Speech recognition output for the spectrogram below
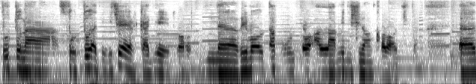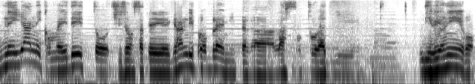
tutta una struttura di ricerca dietro, in, rivolta appunto alla medicina oncologica. Uh, negli anni, come hai detto, ci sono stati grandi problemi per uh, la struttura di di Rio Nero,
